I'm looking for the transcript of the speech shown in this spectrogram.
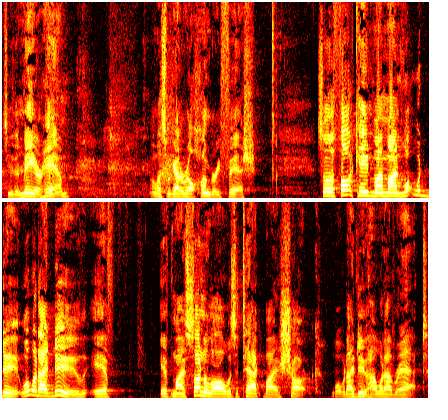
It's either me or him, unless we got a real hungry fish. So the thought came to my mind, what would, do, what would I do if, if my son in law was attacked by a shark? What would I do? How would I react?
